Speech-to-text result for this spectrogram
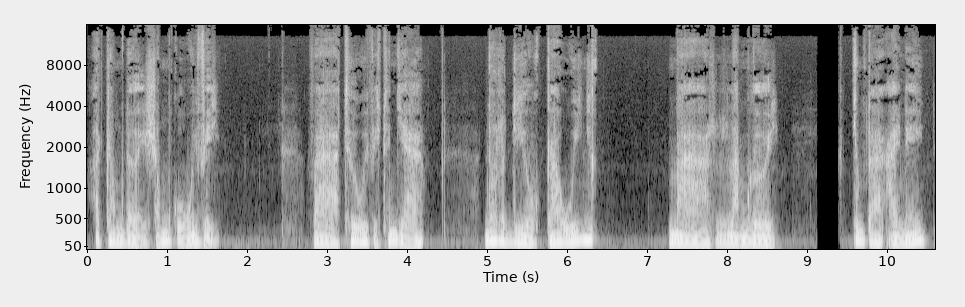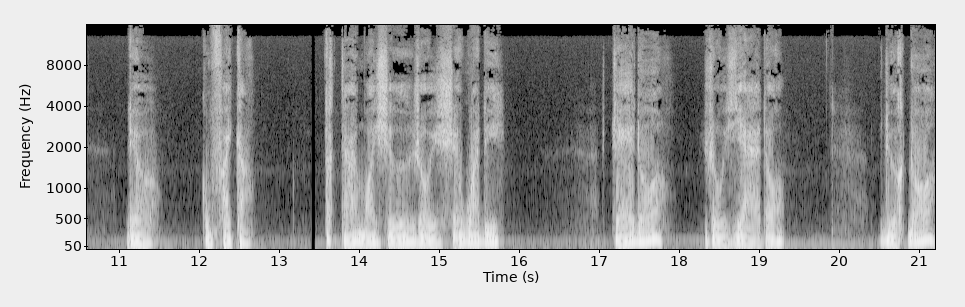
ở trong đời sống của quý vị. Và thưa quý vị thính giả, đó là điều cao quý nhất mà làm người chúng ta ai nấy đều cũng phải cần. Tất cả mọi sự rồi sẽ qua đi. Trẻ đó rồi già đó. Được đó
